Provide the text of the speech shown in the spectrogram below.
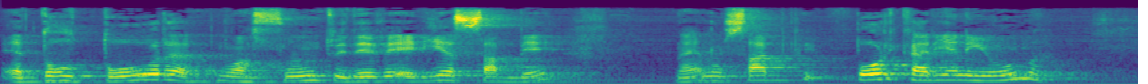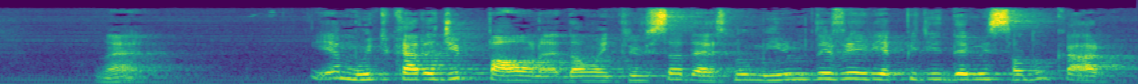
é doutora no assunto e deveria saber, né? não sabe porcaria nenhuma. Né? E é muito cara de pau né? dar uma entrevista dessa. No mínimo, deveria pedir demissão do cargo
